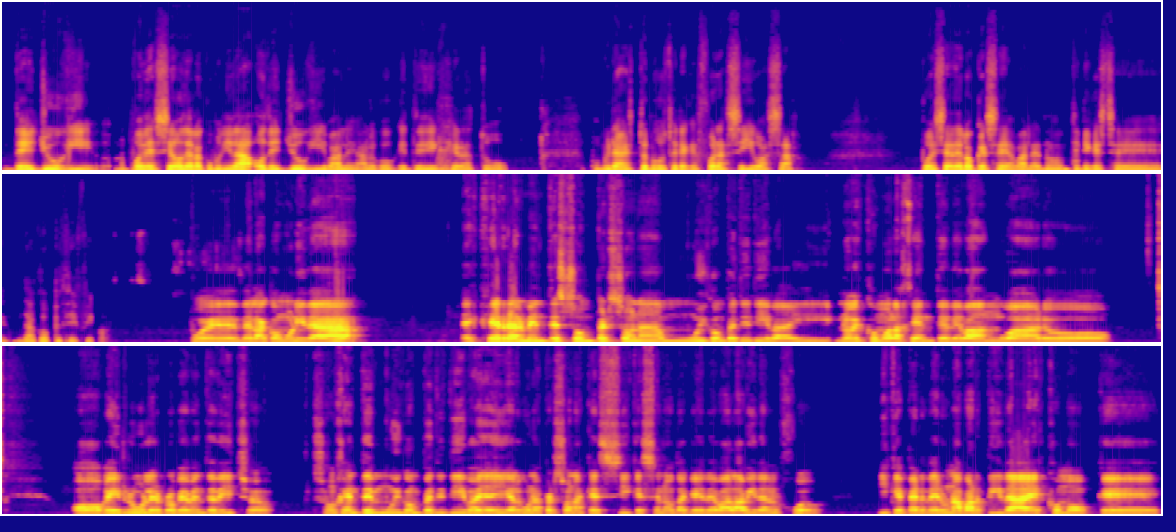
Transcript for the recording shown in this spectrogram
de Yugi, puede ser o de la comunidad o de Yugi, ¿vale? Algo que te dijera tú. Pues mira, esto me gustaría que fuera así o asá. Puede ser de lo que sea, ¿vale? No tiene que ser de algo específico. Pues de la comunidad es que realmente son personas muy competitivas y no es como la gente de Vanguard o, o Gay Ruler propiamente dicho. Son gente muy competitiva y hay algunas personas que sí que se nota que le va la vida en el juego y que perder una partida es como que,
